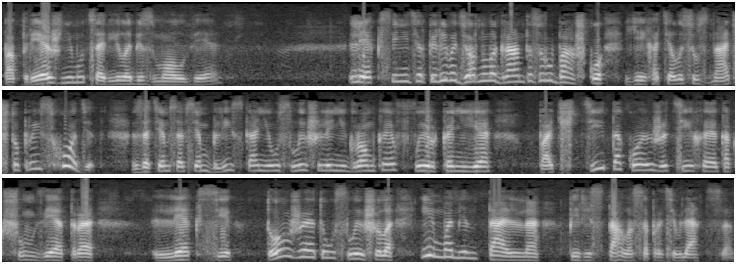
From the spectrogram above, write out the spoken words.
по-прежнему царило безмолвие. Лекси нетерпеливо дернула Гранта за рубашку. Ей хотелось узнать, что происходит. Затем совсем близко они услышали негромкое фырканье, почти такое же тихое, как шум ветра. Лекси тоже это услышала и моментально перестала сопротивляться.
